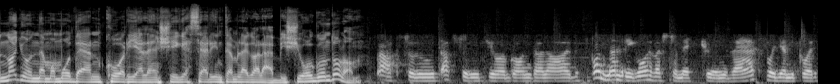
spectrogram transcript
nagyon nem a modern kor jelensége szerintem legalábbis. Jól gondolom? Abszolút, abszolút jól gondolod. Pont nemrég olvastam egy könyvet, hogy amikor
